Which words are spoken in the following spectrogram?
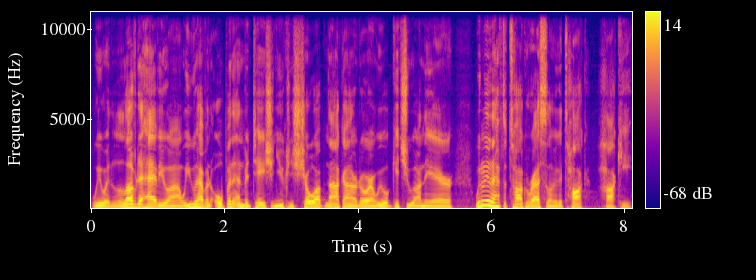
We would love to have you on. We have an open invitation. You can show up, knock on our door, and we will get you on the air. We don't even have to talk wrestling. We could talk hockey.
